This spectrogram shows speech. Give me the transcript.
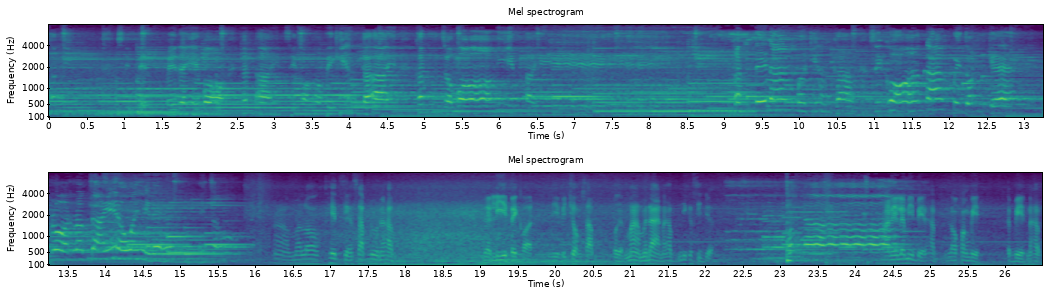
ข้างสิเป็นไม่ได้บอกกันอายสิขอไปเคียงกายขันเจ้าบ่มีไผทันได้นางมาเคียงข้างสิขอนางไปจนแก่โปรดรับใจเอาไว้เลยเจ้ามาลองเทสเสียงซับดูนะครับ เดี๋ยวรีไปก่อน รีไปช่วงซับเปิดมากไม่ได้นะครับ นี่ก็สิทธิ์เยอะคนงามอันนี้เริ่มมีเบสครับเราฟังเบสแต่เบสนะครับ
